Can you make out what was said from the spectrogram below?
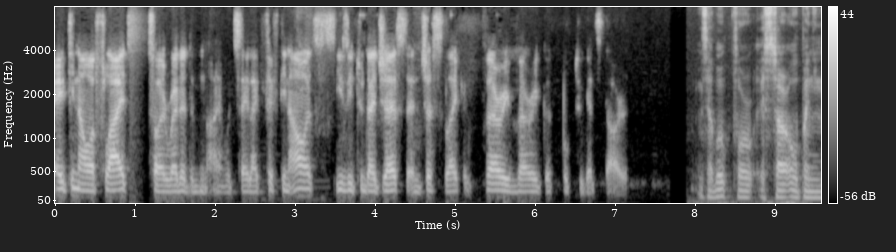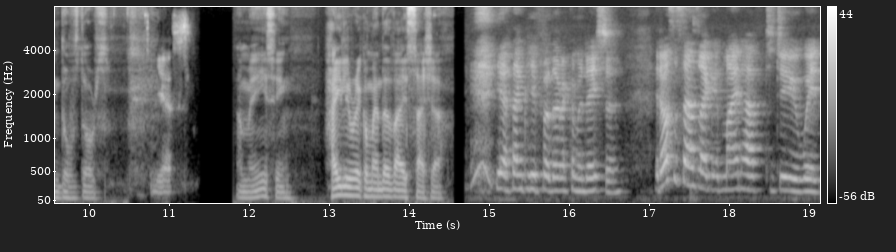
18 hour flight, so I read it in I would say like 15 hours, easy to digest, and just like a very very good book to get started. it's a book for start opening those doors Yes. amazing highly recommended by sasha yeah, thank you for the recommendation. It also sounds like it might have to do with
